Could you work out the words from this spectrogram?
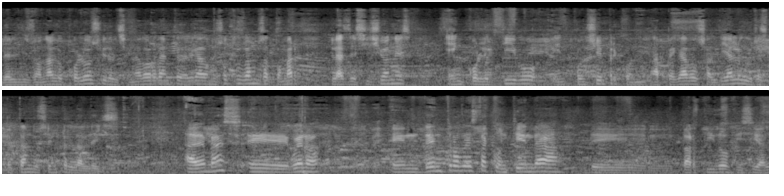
del Donaldo Coloso y del senador Dante Delgado. Nosotros vamos a tomar las decisiones en colectivo, con, siempre con, apegados al diálogo y respetando siempre las leyes. Además, eh, bueno, en, dentro de esta contienda del partido oficial,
